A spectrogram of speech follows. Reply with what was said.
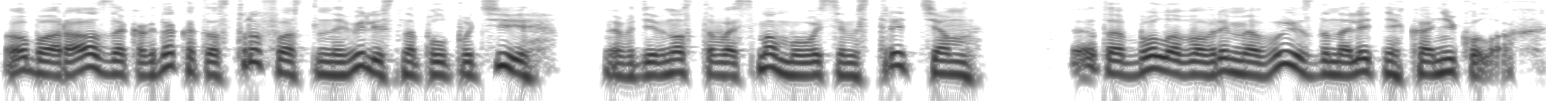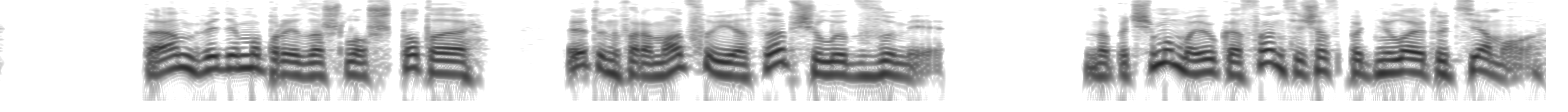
Оба раза, когда катастрофы остановились на полпути, в 98-м и 83-м, это было во время выезда на летних каникулах. Там, видимо, произошло что-то, Эту информацию я сообщил Идзуми. Но почему Маюка-сан сейчас подняла эту тему?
